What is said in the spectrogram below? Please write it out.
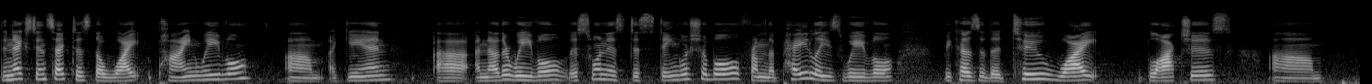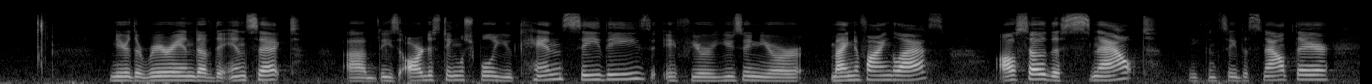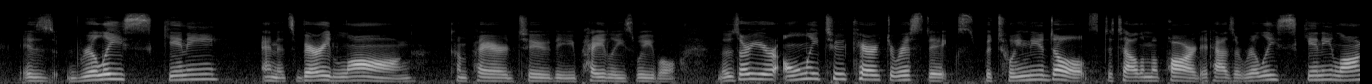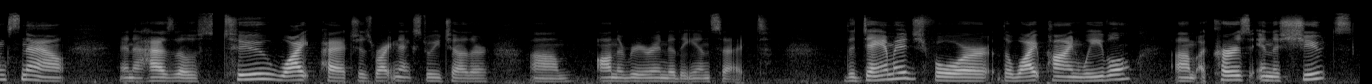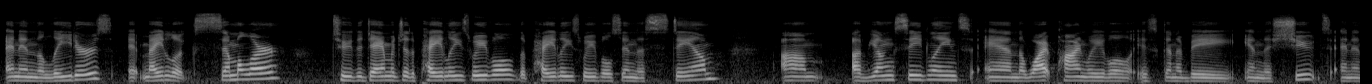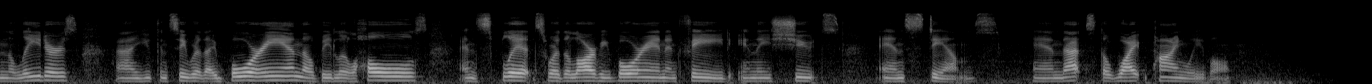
The next insect is the white pine weevil. Um, again, uh, another weevil. This one is distinguishable from the pales weevil because of the two white blotches um, near the rear end of the insect. Um, these are distinguishable. You can see these if you're using your magnifying glass. Also the snout, you can see the snout there, is really skinny and it's very long compared to the pales weevil. Those are your only two characteristics between the adults to tell them apart. It has a really skinny long snout and it has those two white patches right next to each other um, on the rear end of the insect. The damage for the white pine weevil um, occurs in the shoots and in the leaders. It may look similar to the damage of the pales weevil. The pales weevil's in the stem um, of young seedlings and the white pine weevil is going to be in the shoots and in the leaders. Uh, you can see where they bore in, there'll be little holes and splits where the larvae bore in and feed in these shoots and stems. And that's the white pine weevil.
